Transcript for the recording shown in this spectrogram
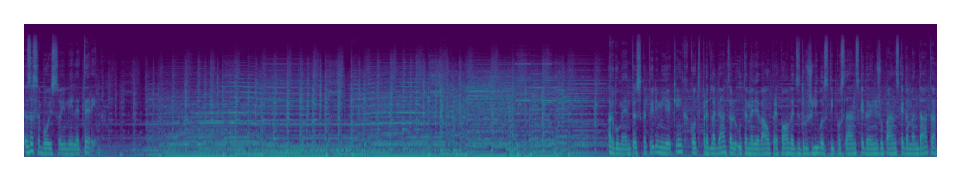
za seboj so imele teren. Argumente, s katerimi je Keng kot predlagatelj utemeljeval prepoved združljivosti poslanskega in županskega mandata,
